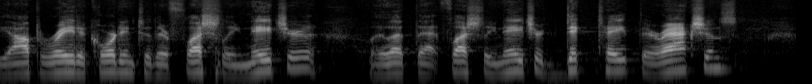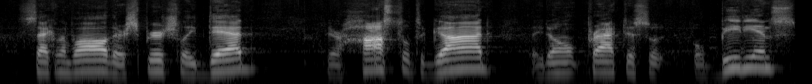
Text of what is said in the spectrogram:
They operate according to their fleshly nature, they let that fleshly nature dictate their actions. Second of all, they're spiritually dead, they're hostile to God, They don't practice obedience.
